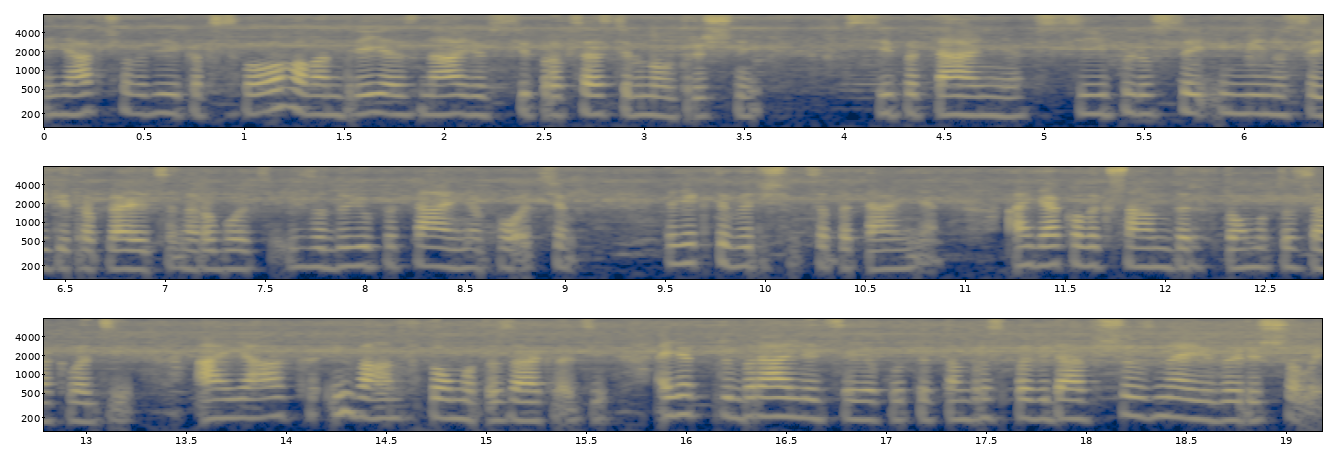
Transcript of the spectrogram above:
Я в чоловіка в свого, в Андрія знаю всі процеси внутрішні, всі питання, всі плюси і мінуси, які трапляються на роботі. І задаю питання потім. Та як ти вирішив це питання? А як Олександр в тому-то закладі? А як Іван в тому-то закладі? А як прибиральниця, яку ти там розповідав, що з нею вирішили?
